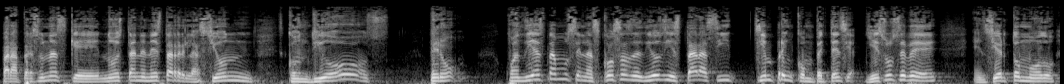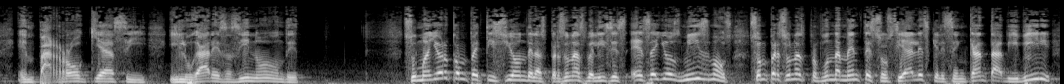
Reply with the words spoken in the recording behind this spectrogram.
para personas que no están en esta relación con Dios. Pero cuando ya estamos en las cosas de Dios y estar así siempre en competencia, y eso se ve en cierto modo en parroquias y, lugares así, ¿no? Donde su mayor competición de las personas felices es ellos mismos. Son personas profundamente sociales que les encanta vivir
